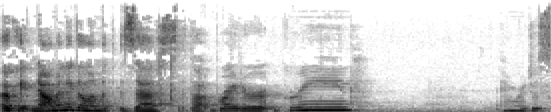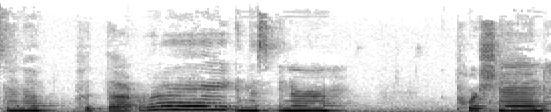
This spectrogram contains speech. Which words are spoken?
Okay, now I'm gonna go in with Zest, that brighter green. And we're just gonna put that right in this inner portion.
